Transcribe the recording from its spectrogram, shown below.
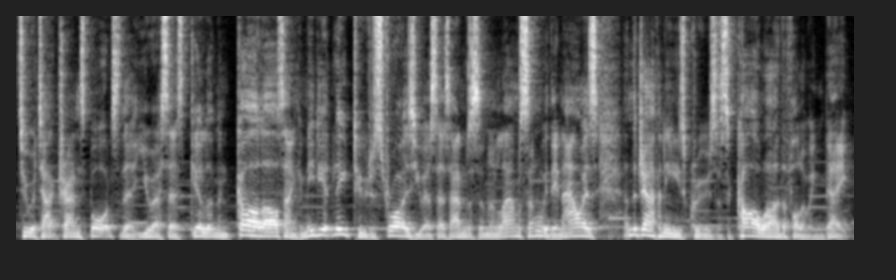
Two attack transports, the USS Gillam and Carlisle, sank immediately, two destroyers, USS Anderson and Lamson, within hours, and the Japanese cruiser Sakawa the following day.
